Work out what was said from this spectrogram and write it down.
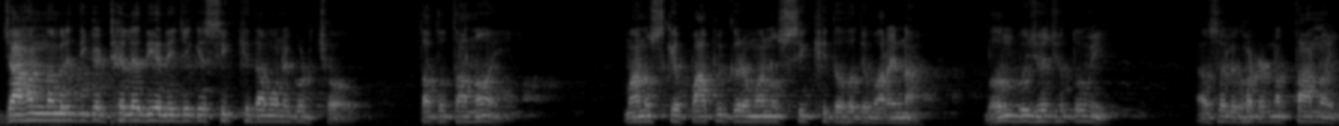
জাহান নামের দিকে ঠেলে দিয়ে নিজেকে শিক্ষিতা মনে করছ, তা তো তা নয়। মানুষকে পাপি করে মানুষ শিক্ষিত হতে পারে না। ভুল বুঝেছ তুমি? আসলে ঘটনা তা নয়।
